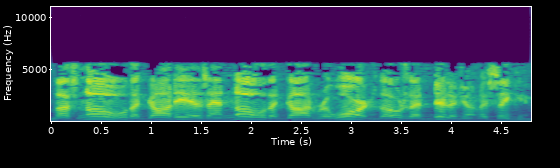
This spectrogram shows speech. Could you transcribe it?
Must know that God is, and know that God rewards those that diligently seek him.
